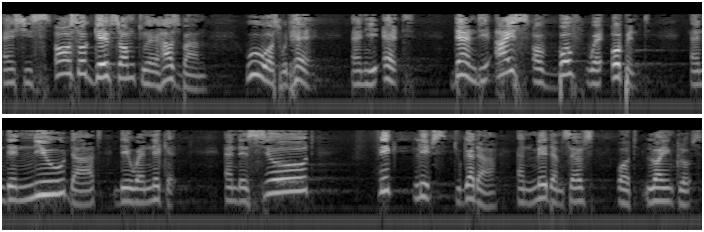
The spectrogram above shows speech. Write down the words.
and she also gave some to her husband who was with her and he ate. Then the eyes of both were opened, and they knew that they were naked. And they sewed fig leaves together and made themselves what loin clothes.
